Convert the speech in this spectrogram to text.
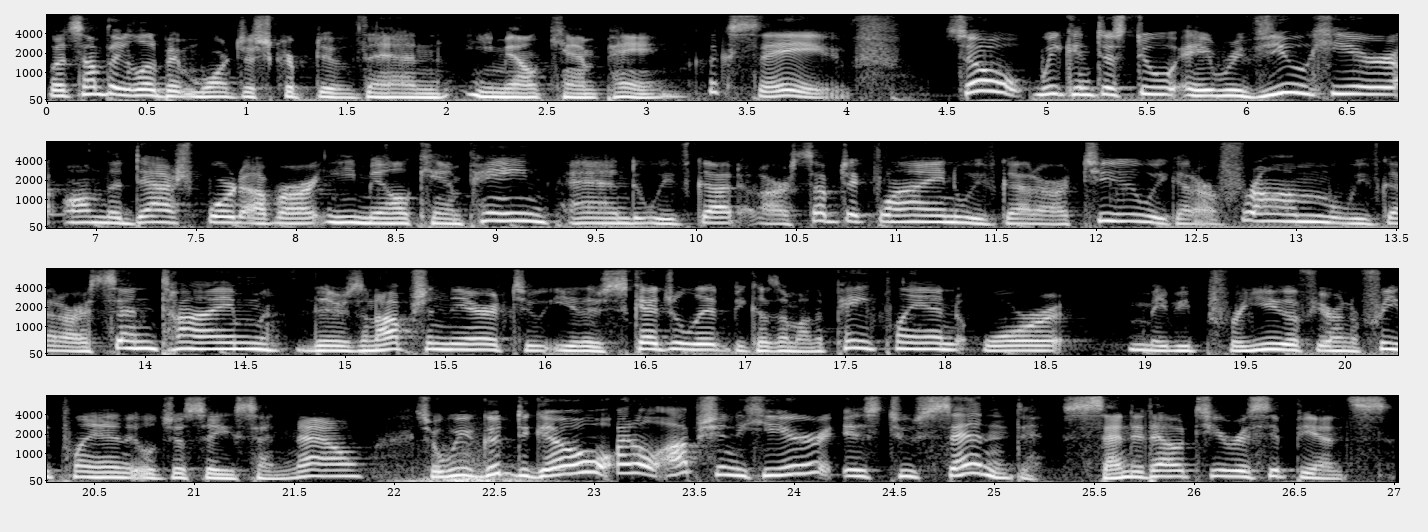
but something a little bit more descriptive than email campaign. Click save. So we can just do a review here on the dashboard of our email campaign. And we've got our subject line, we've got our to, we've got our from, we've got our send time. There's an option there to either schedule it because I'm on a paid plan or maybe for you, if you're on a free plan, it'll just say send now. So we're good to go. Final option here is to send. Send it out to your recipients.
